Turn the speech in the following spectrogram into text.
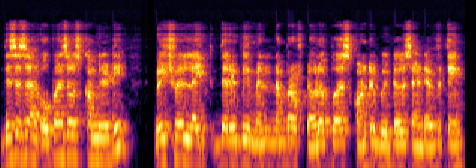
this is an open source community which will like there will be many number of developers contributors and everything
